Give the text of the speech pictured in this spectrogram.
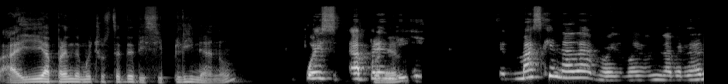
ahí aprende mucho usted de disciplina, ¿no? Pues aprendí, más que nada, bueno, la verdad,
